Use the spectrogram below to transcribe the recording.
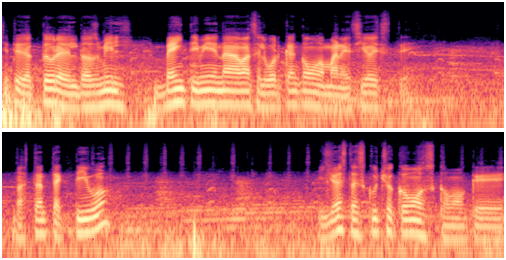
7 de octubre del 2020 y miren nada más el volcán como amaneció este bastante activo. Y yo hasta escucho como, como que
